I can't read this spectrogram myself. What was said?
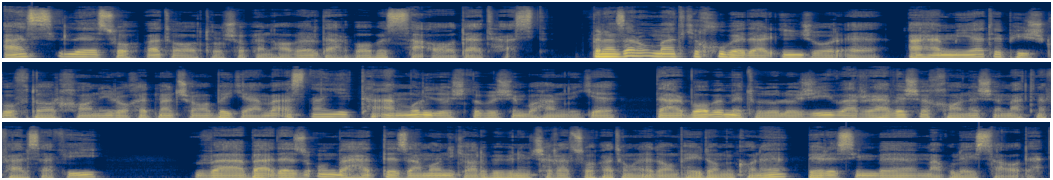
اصل صحبت آرتور شوپنهاور در باب سعادت هست. به نظر اومد که خوبه در این جرعه اهمیت پیشگفتارخانی رو خدمت شما بگم و اصلا یک تعملی داشته باشیم با همدیگه در باب متدولوژی و روش خانش متن فلسفی و بعد از اون به حد زمانی که حالا ببینیم چقدر صحبتمون ادامه پیدا می‌کنه برسیم به مقوله سعادت.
